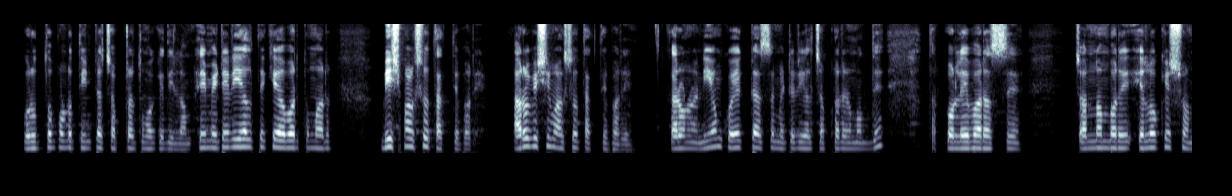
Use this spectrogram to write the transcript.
গুরুত্বপূর্ণ তিনটা চ্যাপ্টার তোমাকে দিলাম। এই মেটেরিয়াল থেকে আবার তোমার বিশ মার্কসও থাকতে পারে, আরও বেশি মার্কসও থাকতে পারে। কারণ নিয়ম কয়েকটা আছে মেটেরিয়াল চ্যাপ্টারের মধ্যে। তারপর লেবার আছে, চার নম্বরে allocation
